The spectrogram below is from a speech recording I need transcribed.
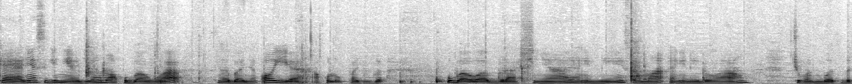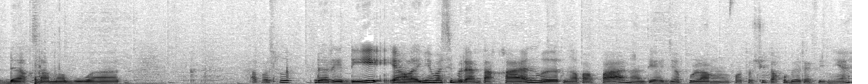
Kayaknya segini aja yang mau aku bawa. Nggak banyak. Oh iya aku lupa juga. Aku bawa brushnya yang ini sama yang ini doang. Cuman buat bedak sama buat apa tuh udah ready. Yang lainnya masih berantakan buat nggak apa-apa. Nanti aja pulang photoshoot aku beresinnya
